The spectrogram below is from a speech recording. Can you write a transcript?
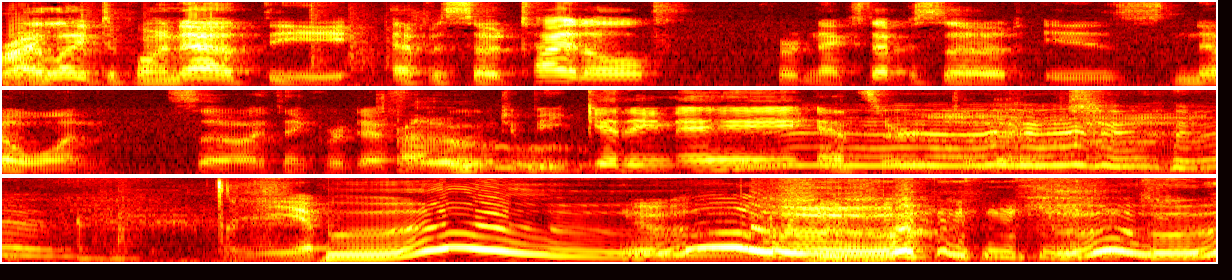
I'd like to point out the episode title for next episode is No One. So I think we're definitely going to be getting a answer to that. Yep. Ooh. Ooh.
